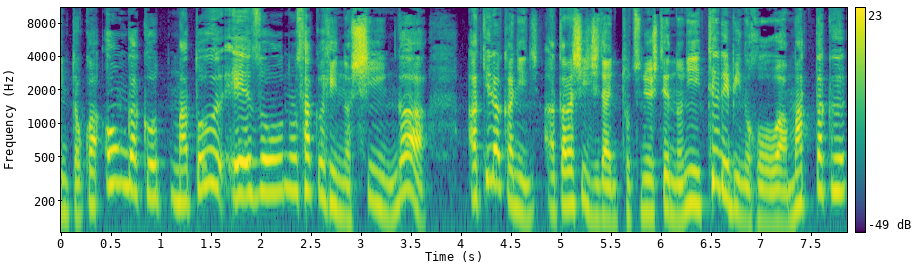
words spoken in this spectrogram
ーンとか音楽をまとう映像の作品のシーンが明らかに新しい時代に突入してるのに、テレビの方は全く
